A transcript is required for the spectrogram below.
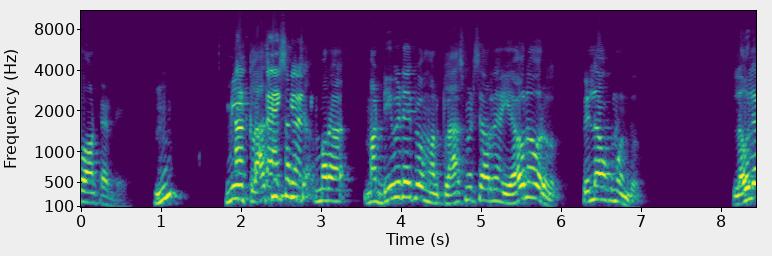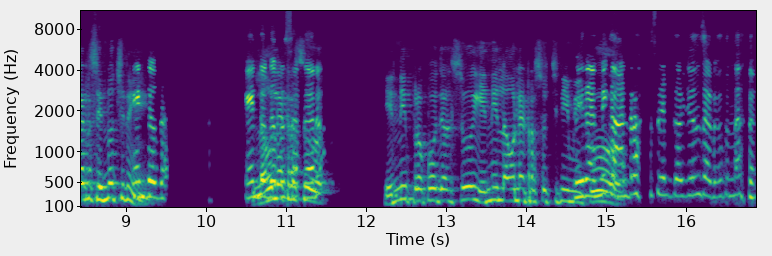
బాగుంటాయండి. మీ క్లాస్మేట్స్ మన మా డివిడ్ అయిపోయాం. మన క్లాస్మేట్స్ ఎవరైనా ఎవరెవరు పెళ్ళి అవ్వకముందు. లవ్ లెటర్స్ ఎన్ని వచ్చినాయి లవ్ లెటర్స్ ఎన్ని ప్రపోజల్స్ ఎన్ని లవ్ లెటర్స్ వచ్చినాయి మీరు అన్ని మీకు కాంట్రవర్షియల్ క్వశ్చన్స్ అడుగుతున్నారు.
